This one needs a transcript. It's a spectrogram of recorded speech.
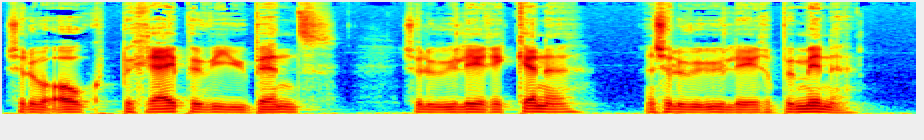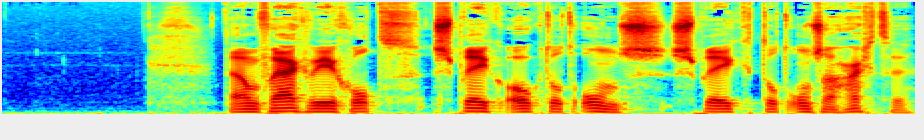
zullen we ook begrijpen wie u bent, zullen we u leren kennen en zullen we u leren beminnen. Daarom vragen we, God, spreek ook tot ons, spreek tot onze harten.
